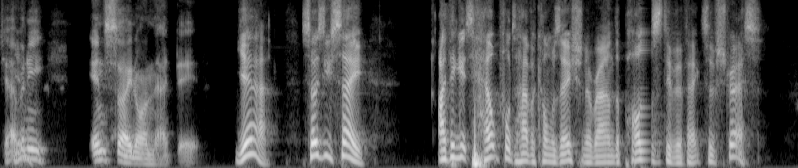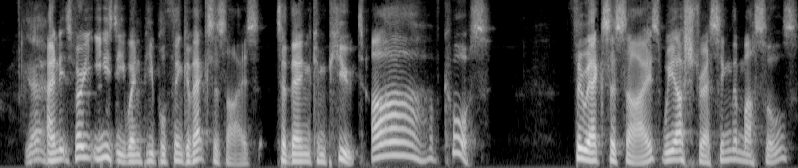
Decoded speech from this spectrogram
Do you have yeah. any insight on that, Dave? Yeah. So as you say, I think it's helpful to have a conversation around the positive effects of stress. Yeah. And it's very easy when people think of exercise to then compute, ah, of course. Through exercise, we are stressing the muscles,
